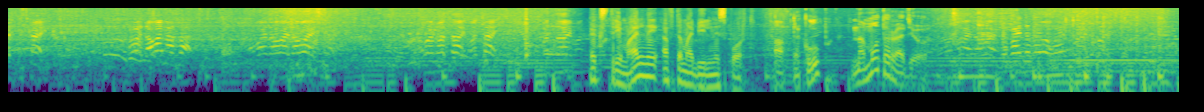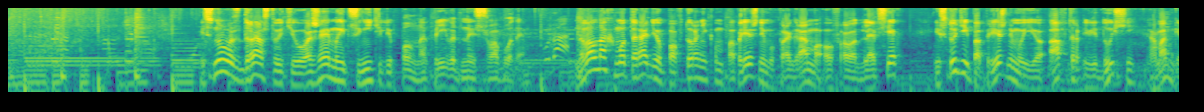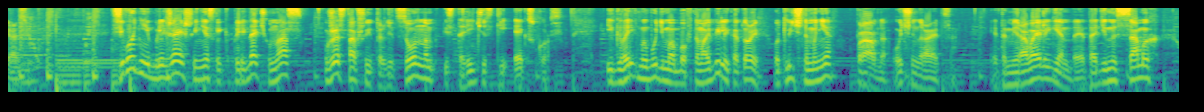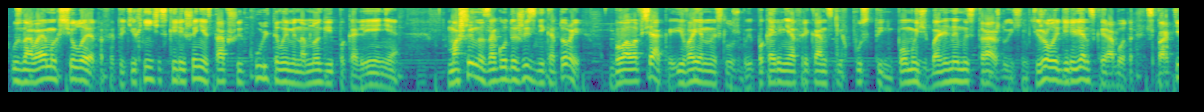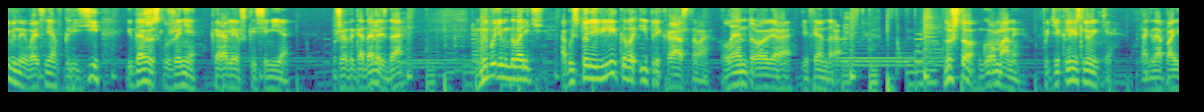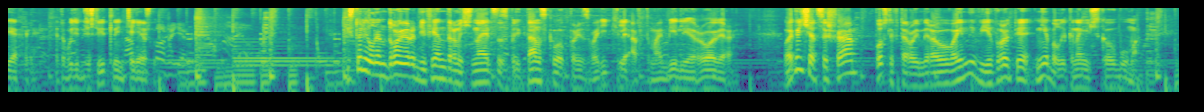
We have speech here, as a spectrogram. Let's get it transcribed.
отпускай. Давай, давай назад. Давай, давай, давай. Давай, мотай, мотай. Мотай, мотай. Экстремальный автомобильный спорт. Автоклуб на Моторадио. Давай, давай, давай. И снова здравствуйте, уважаемые ценители полноприводной свободы. На волнах Моторадио по вторникам по-прежнему программа «Оффроуд для всех» и в студии по-прежнему ее автор и ведущий Роман Герасимов. Сегодня и ближайшие несколько передач у нас уже ставший традиционным исторический экскурс. И говорить мы будем об автомобиле, который вот лично мне, правда, очень нравится. Это мировая легенда, это один из самых узнаваемых силуэтов, это техническое решение, ставшее культовыми на многие поколения. Машина, за годы жизни которой бывало всякой, и военной службы, и покорение африканских пустынь, помощь больным и страждущим, тяжелая деревенская работа, спортивная возня в грязи и даже служение королевской семье. Уже догадались, да? Мы будем говорить об истории великого и прекрасного Land Rover Defender. Ну что, гурманы, потекли слюнки? Тогда поехали. Это будет действительно интересно. История Land Rover Defender начинается с британского производителя автомобилей Rover. В отличие от США, после Второй мировой войны в Европе не было экономического бума.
